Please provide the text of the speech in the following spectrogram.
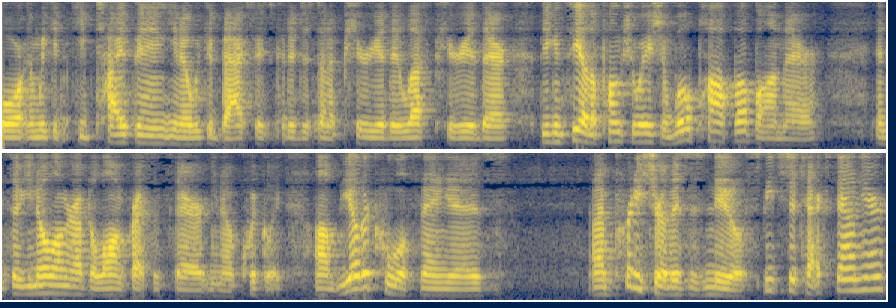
or and we could keep typing. You know, we could backspace. Could have just done a period. They left period there. But you can see how the punctuation will pop up on there, and so you no longer have to long press. It's there, you know, quickly. Um, the other cool thing is, and I'm pretty sure this is new, speech to text down here.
